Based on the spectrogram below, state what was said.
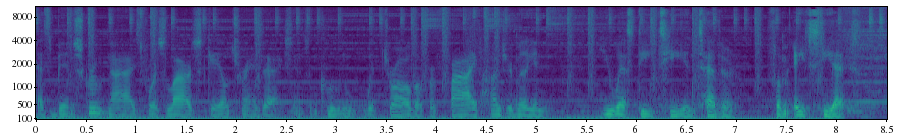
has been scrutinized for its large-scale transactions, including withdrawal over 500 million USDT in Tether from HTX.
